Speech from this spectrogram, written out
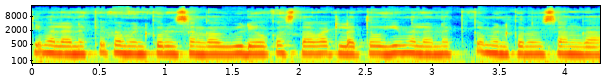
ते मला नक्की कमेंट करून सांगा. व्हिडिओ कसा वाटला तोही मला नक्की कमेंट करून सांगा.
